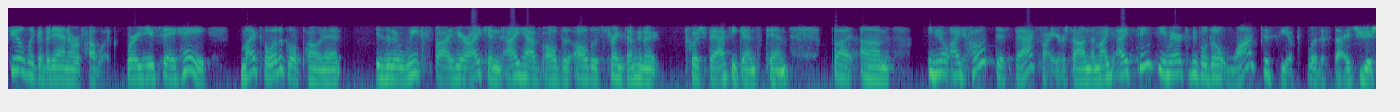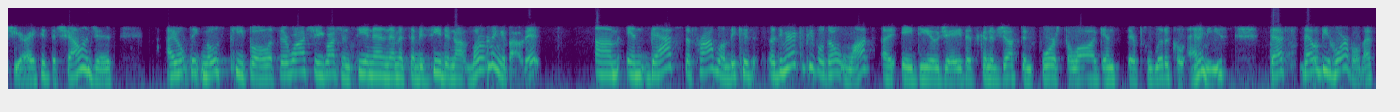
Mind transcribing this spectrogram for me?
feels like a banana republic, where you say, "Hey, my political opponent is in a weak spot here. I can, I have all the all the strength. I'm going to push back against him." But um, you know, I hope this backfires on them. I, I think the American people don't want to see a politicized judiciary. I think the challenge is, I don't think most people, if they're watching, you're watching CNN and MSNBC, they're not learning about it. Um, and that's the problem because the American people don't want a, a DOJ that's going to just enforce the law against their political enemies. That's that would be horrible. That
